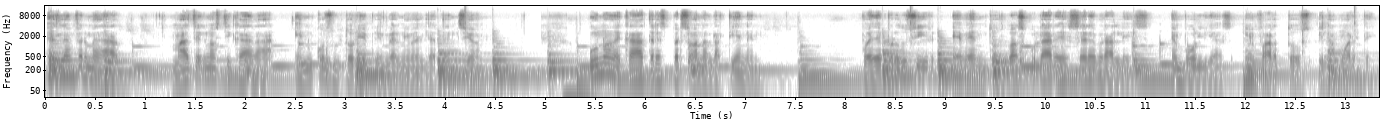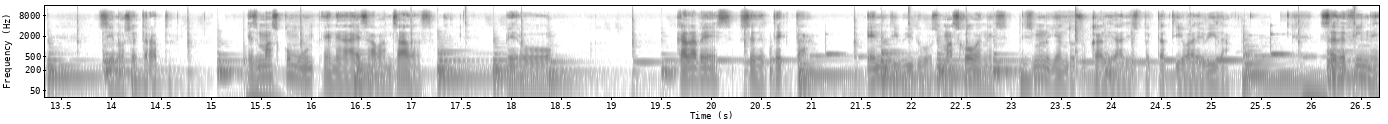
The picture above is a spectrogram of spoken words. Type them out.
Es la enfermedad más diagnosticada en un consultorio de primer nivel de atención. Uno de cada tres personas la tienen Puede producir eventos vasculares cerebrales, embolias, infartos y la muerte, si no se trata. Es más común en edades avanzadas, pero cada vez se detecta en individuos más jóvenes, disminuyendo su calidad y expectativa de vida. Se define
